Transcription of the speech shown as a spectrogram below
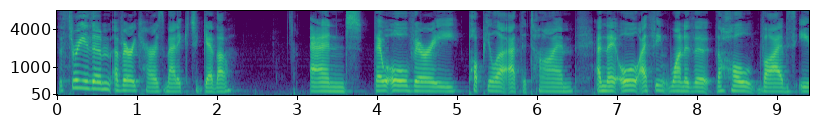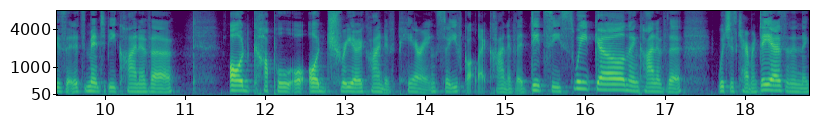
the three of them are very charismatic together. And they were all very popular at the time. And they all, I think one of the, the whole vibes is that it's meant to be kind of a odd couple or odd trio kind of pairing. So you've got like kind of a ditzy sweet girl and then kind of the which is Cameron Diaz, and then the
